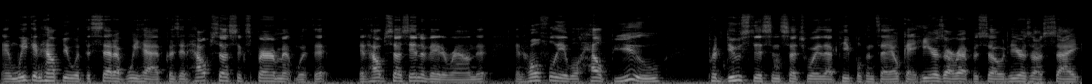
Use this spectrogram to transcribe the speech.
and we can help you with the setup we have, because it helps us experiment with it, it helps us innovate around it, and hopefully it will help you produce this in such a way that people can say, okay, here's our episode, here's our site.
